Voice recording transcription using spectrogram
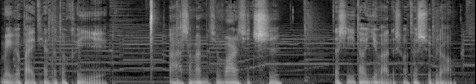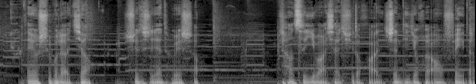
每个白天他都可以啊上外面去玩去吃，但是一到夜晚的时候他睡不着，他又睡不了觉，睡的时间特别少，长此以往下去的话，身体就会熬废的。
